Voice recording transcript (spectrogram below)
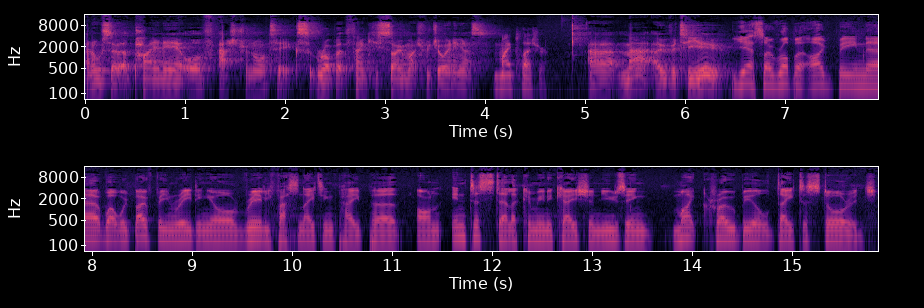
and also a pioneer of astronautics. Robert, thank you so much for joining us. My pleasure. Uh, Matt, over to you. Yeah, so Robert, I've been, uh, well, we've both been reading your really fascinating paper on interstellar communication using microbial data storage.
